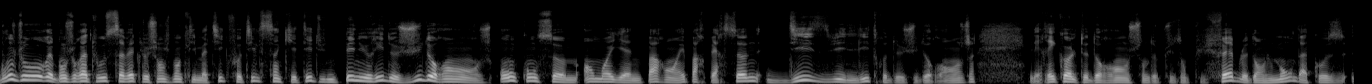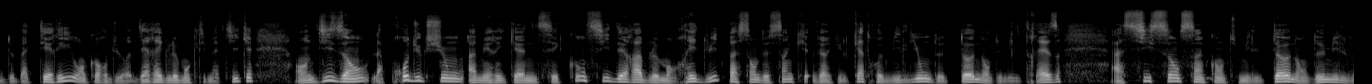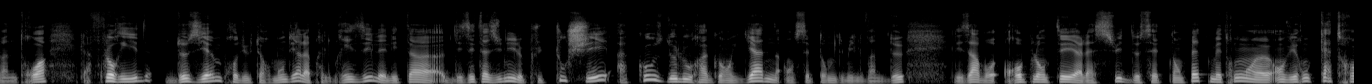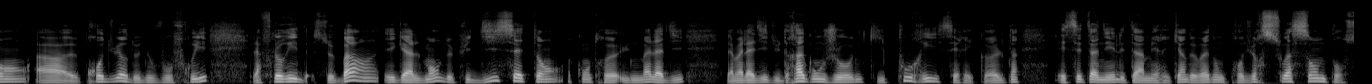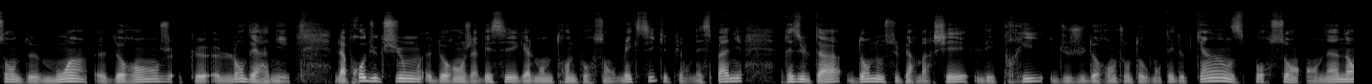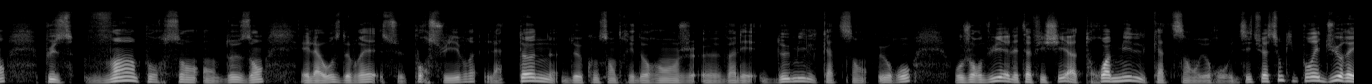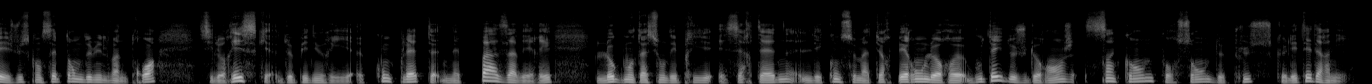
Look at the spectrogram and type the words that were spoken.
Bonjour et bonjour à tous. Avec le changement climatique, faut-il s'inquiéter d'une pénurie de jus d'orange? On consomme en moyenne par an et par personne 18 litres de jus d'orange. Les récoltes d'oranges sont de plus en plus faibles dans le monde à cause de bactéries ou encore du dérèglement climatique. En 10 ans, la production américaine s'est considérablement réduite, passant de 5,4 millions de tonnes en 2013 à 650 000 tonnes en 2023. La Floride, deuxième producteur mondial après le Brésil, est l'État des États-Unis le plus touché à cause de l'ouragan Yann en septembre 2022. Les arbres replantés à la suite de cette tempête mettront euh, environ 4 ans à euh, produire de nouveaux fruits. La Floride se bat hein, également depuis 17 ans contre une maladie, la maladie du dragon jaune qui pourrit ses récoltes. Et cette année, l'État américain devrait donc produire 60% de moins euh, d'oranges que l'an dernier. La production d'oranges a baissé également de 30% au Mexique et puis en Espagne. Résultat, dans nos supermarchés, les prix du jus d'orange ont augmenté de 15% en un an, plus 20% en deux ans et la hausse devrait se poursuivre. La tonne de concentré d'orange euh, valait 2400 euros. Aujourd'hui, elle est affichée à 3400 euros. Une situation qui pourrait durer jusqu'en septembre 2023 si le risque de pénurie complète n'est pas avéré. L'augmentation des prix est certaine. Les consommateurs paieront leur bouteille de jus d'orange 50% de plus que l'été dernier.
